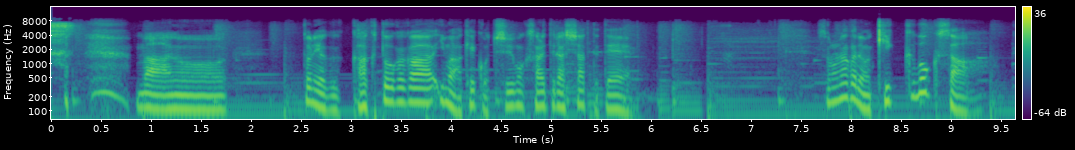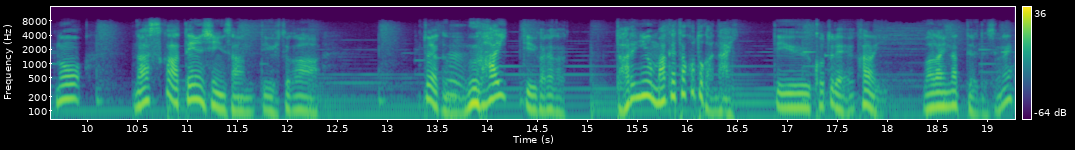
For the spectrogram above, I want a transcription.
まあ、あのとにかく格闘家が今結構注目されてらっしゃってて、その中でもキックボクサーの那須川天心さんっていう人が、とにかくうん無敗っていうか、だから誰にも負けたことがないっていうことでかなり話題になってるんですよね。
